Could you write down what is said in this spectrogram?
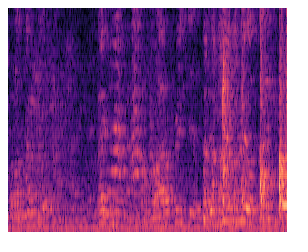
But I'm going to do it. Thanks, man. I appreciate it. This is real. Thank you.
